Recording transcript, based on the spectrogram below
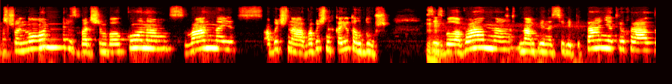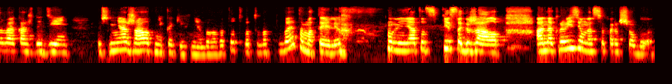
большой номер с большим балконом, с ванной. с- Обычно в обычных каютах душ. Здесь была ванна, нам приносили питание трехразовое каждый день. То есть у меня жалоб никаких не было. Вот тут вот, вот в этом отеле у меня тут список жалоб, а на круизе у нас все хорошо было.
